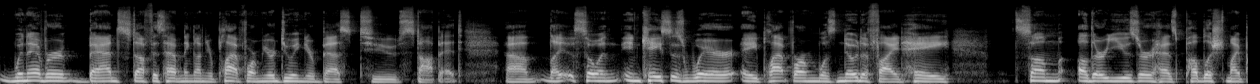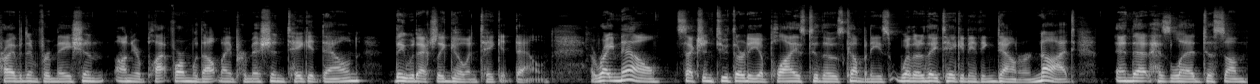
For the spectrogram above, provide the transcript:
whenever bad stuff is happening on your platform, you're doing your best to stop it. Um, like so, in in cases where a platform was notified, hey, some other user has published my private information on your platform without my permission, take it down. They would actually go and take it down. Right now, Section 230 applies to those companies whether they take anything down or not, and that has led to some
